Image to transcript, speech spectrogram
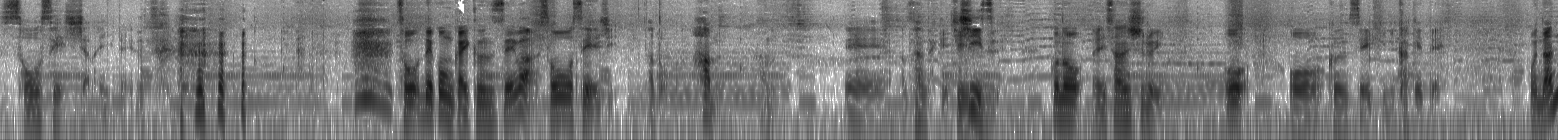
ソーセージじゃないみたいな。そうで今回燻製はソーセージ。あとハム。ハム。えー、あとなんだっけ？チチーズ。この3種類をお燻製機にかけて。これ何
